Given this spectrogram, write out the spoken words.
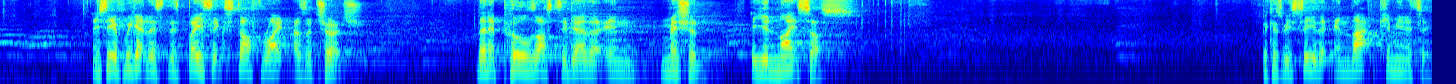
And you see, if we get this, this basic stuff right as a church, then it pulls us together in mission, it unites us. Because we see that in that community,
